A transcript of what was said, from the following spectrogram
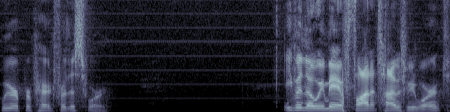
We were prepared for this word. Even though we may have thought at times we weren't,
